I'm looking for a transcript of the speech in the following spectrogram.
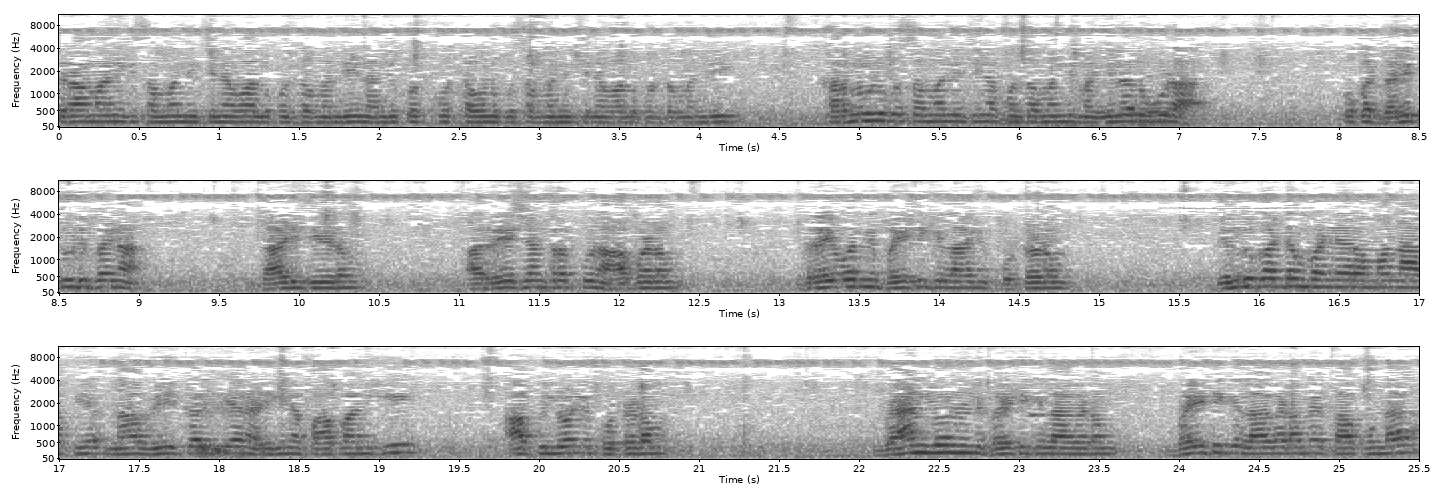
గ్రామానికి సంబంధించిన వాళ్ళు కొంతమంది నందికొట్కూరు టౌన్కు సంబంధించిన వాళ్ళు కొంతమంది కర్నూలుకు సంబంధించిన కొంతమంది మహిళలు కూడా ఒక దళితుడి పైన దాడి చేయడం ఆ రేషన్ ట్రక్కును ఆపడం డ్రైవర్ని బయటికి లాగి కొట్టడం ఎందుకు అడ్డం పడినారమ్మా నాకు నా వెహికల్కి అని అడిగిన పాపానికి ఆ పిల్లోని కొట్టడం వ్యాన్లో నుండి బయటికి లాగడం బయటికి లాగడమే కాకుండా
